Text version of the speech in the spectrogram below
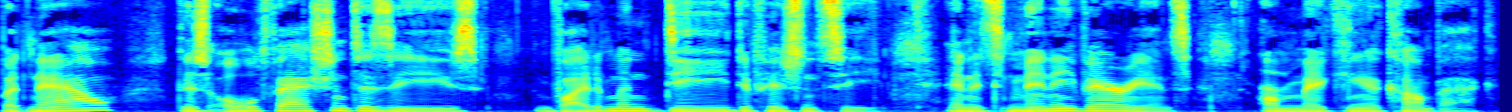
But now, this old fashioned disease, vitamin D deficiency, and its many variants are making a comeback.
